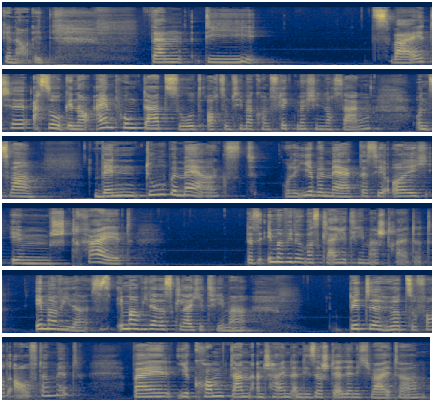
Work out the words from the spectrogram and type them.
Genau. Die, dann die zweite, ach so, genau, ein Punkt dazu, auch zum Thema Konflikt möchte ich noch sagen. Und zwar, wenn du bemerkst oder ihr bemerkt, dass ihr euch im Streit, dass ihr immer wieder über das gleiche Thema streitet. Immer wieder. Es ist immer wieder das gleiche Thema. Bitte hört sofort auf damit, weil ihr kommt dann anscheinend an dieser Stelle nicht weiter.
